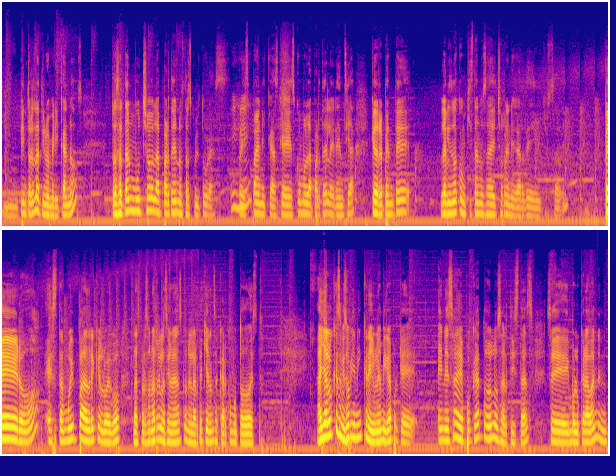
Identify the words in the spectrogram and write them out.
mm, pintores latinoamericanos resaltan mucho la parte de nuestras culturas prehispánicas, que es como la parte de la herencia que de repente la misma conquista nos ha hecho renegar de ellos, ¿saben? Pero está muy padre que luego las personas relacionadas con el arte quieran sacar como todo esto. Hay algo que se me hizo bien increíble, amiga, porque en esa época todos los artistas se involucraban en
